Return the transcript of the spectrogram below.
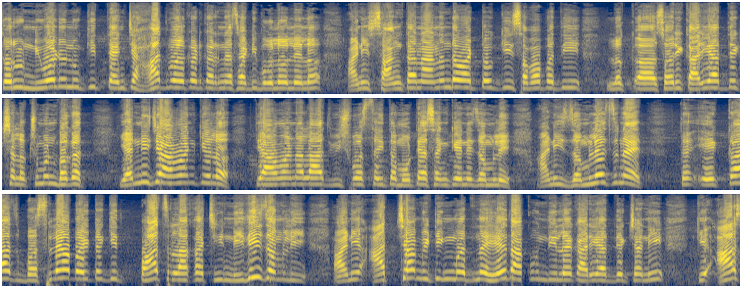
करून निवडणुकीत त्यांचे हात बळकट करण्यासाठी बोलवलेलं आणि सांगताना आनंद वाटतो की सभापती लक सॉरी कार्याध्यक्ष लक्ष्मण भगत यांनी जे आवाहन केलं त्या आव्हानाला आज विश्वस्त इथं मोठ्या संख्येने जमले. आणि जमलेच नाहीत तर एकाच बसल्या बैठकीत पाच लाखाची निधी जमली आणि आजच्या मिटिंगमधनं हे दाखवून दिलं कार्याध्यक्षांनी की आज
